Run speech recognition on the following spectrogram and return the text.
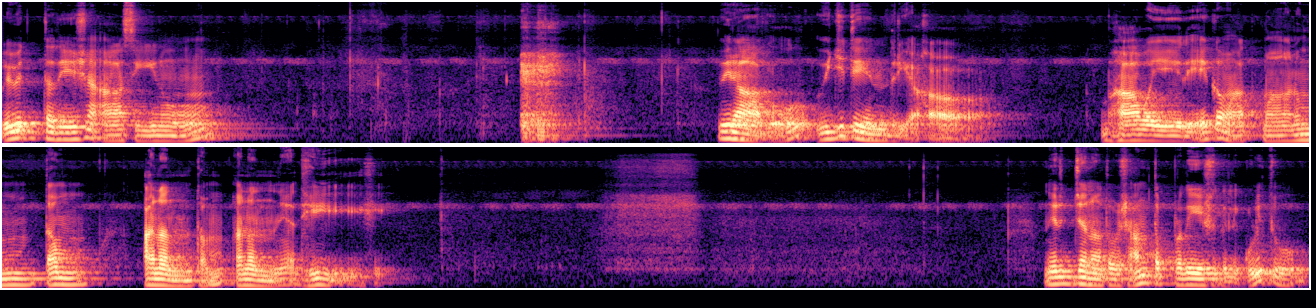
ವಿವಿಕ್ತ ದೇಶ ಆಸೀನೋ. ವಿರಾಗೋ ವಿಜಿತೇಂದ್ರಿಯ. ಭಾವಯೇದೇಕಮಾತ್ಮಾನಂ ತಂ ಅನಂತಂ ಅನನ್ಯಧೀಹಿ. ನಿರ್ಜನ ಅಥವಾ ಶಾಂತ ಪ್ರದೇಶದಲ್ಲಿ ಕುಳಿತು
